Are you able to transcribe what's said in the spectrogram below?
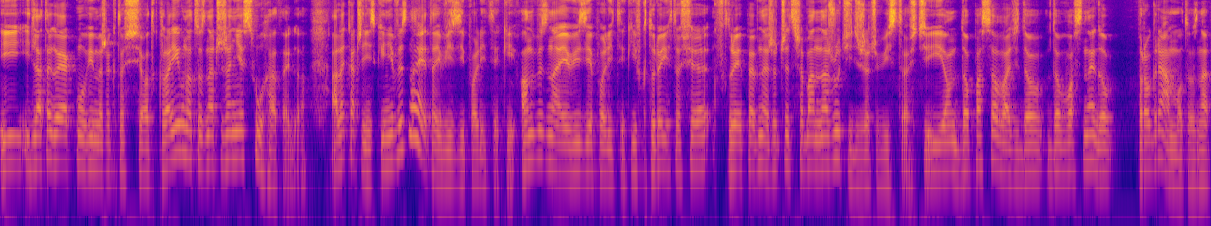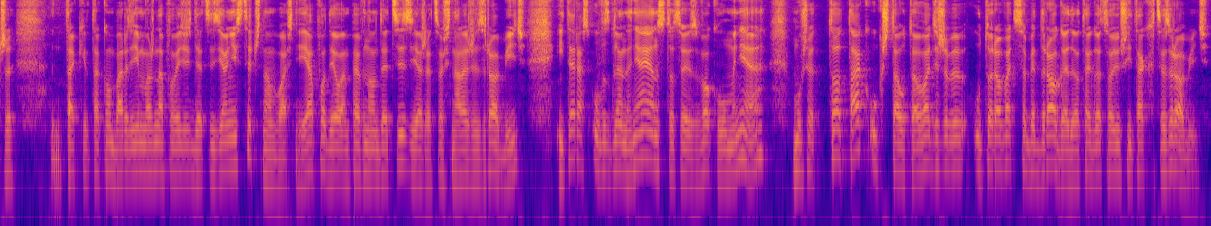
I, i dlatego dlatego jak mówimy, że ktoś się odkleił, no to znaczy, że nie słucha tego. Ale Kaczyński nie wyznaje tej wizji polityki. On wyznaje wizję polityki, w której, to się, w której pewne rzeczy trzeba narzucić rzeczywistości i ją dopasować do, do własnego programu, to znaczy taką bardziej można powiedzieć decyzjonistyczną właśnie. Ja podjąłem pewną decyzję, że coś należy zrobić i teraz uwzględniając to, co jest wokół mnie, muszę to tak ukształtować, żeby utorować sobie drogę do tego, co już i tak chcę zrobić.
